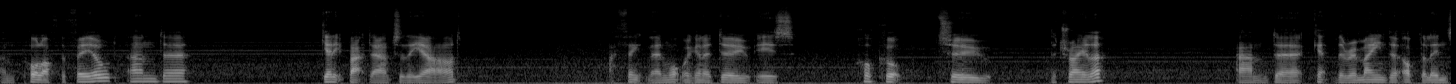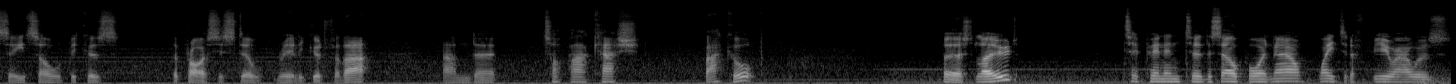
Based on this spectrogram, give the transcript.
and pull off the field and uh, get it back down to the yard. I think then what we're going to do is hook up to the trailer and uh, get the remainder of the linseed sold because the price is still really good for that and uh, top our cash back up. First load, tipping into the sell point now, waited a few hours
